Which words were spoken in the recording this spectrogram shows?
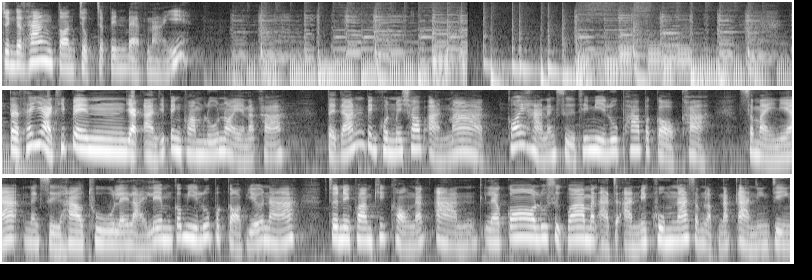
จนกระทั่งตอนจบจะเป็นแบบไหน แต่ถ้าอยากที่เป็นอยากอ่านที่เป็นความรู้หน่อยนะคะ แต่ดันเป็นคนไม่ชอบอ่านมาก ก็ให้หาหนังสือที่มีรูปภาพประกอบค่ะ สมัยนี้หนังสือ how to หลาย ๆ เล่มก็มีรูปประกอบเยอะนะ จนในความคิดของนักอ่าน แล้วก็รู้สึกว่ามันอาจจะอ่านไม่คุ้มนะสำหรับนักอ่านจริง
